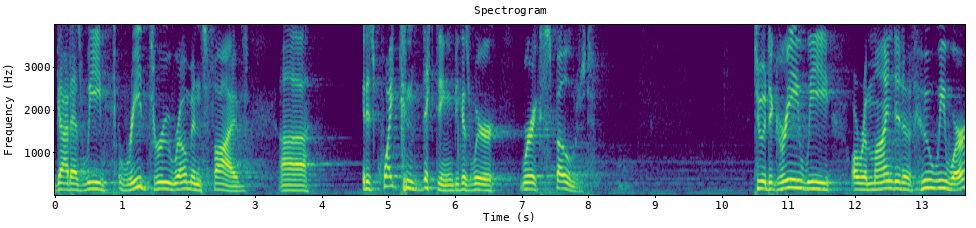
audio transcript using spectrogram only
God, as we read through Romans 5, uh, it is quite convicting because we're, we're exposed. To a degree, we are reminded of who we were,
